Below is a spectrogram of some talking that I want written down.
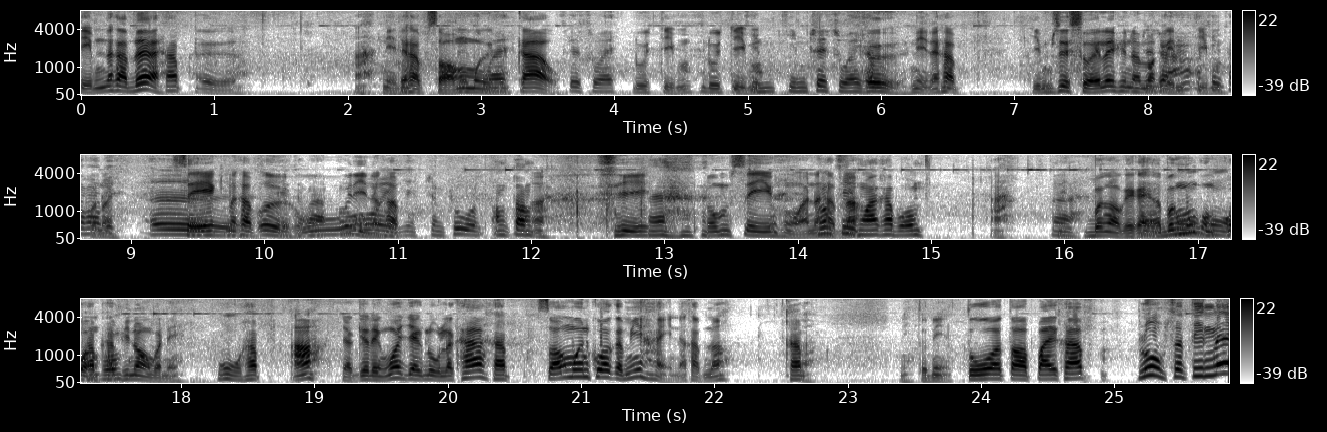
จิ๋มนะครับเด้อครับเอออะนี่นะครับสองหมื่นเก้าๆสวยดูจิ๋มดูจิ๋มๆจิ้มจิ้มสวยๆคเอรับอนี่นะครับจิ้มสวยๆเลยพี่น้องมักเล่นจิ้มอาพอหน่อยออเสกนะครับเออสกครับโอ้ยนี่นะครับโอ้ยชมพู่อองตองอะสีนมสีหัวนะน้อคงรับสีหัวเนาะครับผมอะอะ เบิ้งเอาไกลๆเอาเบิ้งมุมกว้างๆครับพี่น้องวันนี้หูครับเอ้าอยากจะเด้งว่าอยากลูกราคาครับสองหมื่นกว่ากับมีไห่นะครับเนาะครับนี่ตัวนี้ตัวต่อไปครับ ลูกสติงเล่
